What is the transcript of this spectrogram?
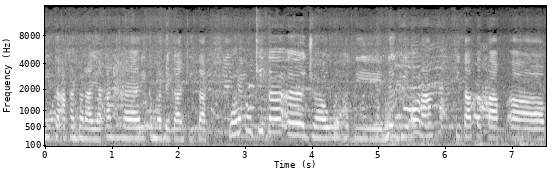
kita akan merayakan hari kemerdekaan kita. Walaupun kita uh, jauh di negeri orang, kita tetap uh,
